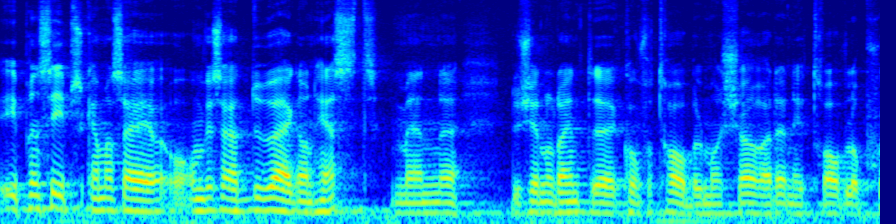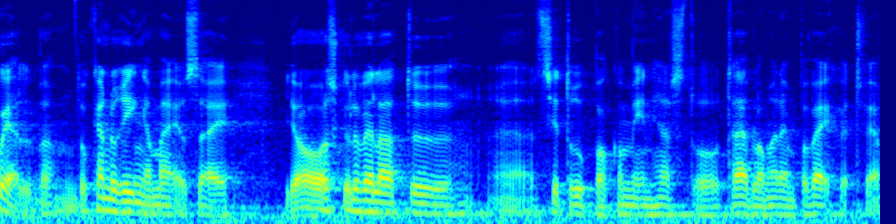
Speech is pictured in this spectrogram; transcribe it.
i princip så kan man säga, om vi säger att du äger en häst, men eh, du känner dig inte komfortabel med att köra den i ett travlopp själv. Då kan du ringa mig och säga, jag skulle vilja att du eh, sitter upp bakom min häst och tävlar med den på V75.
